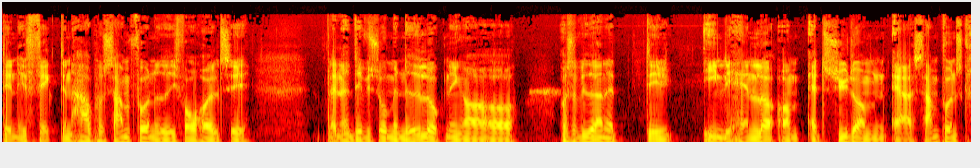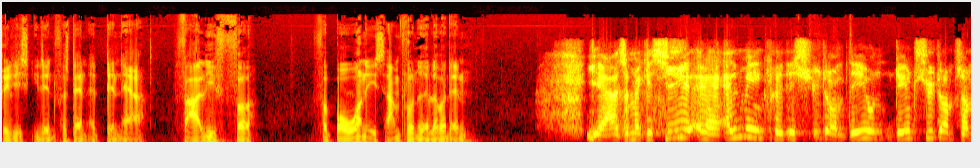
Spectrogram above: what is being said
den effekt, den har på samfundet i forhold til blandt andet det, vi så med nedlukninger og, og så videre, at det egentlig handler om, at sygdommen er samfundskritisk i den forstand, at den er farlig for, for borgerne i samfundet, eller hvordan? Ja, altså man kan sige, at almen kritisk sygdom, det er, jo, det er en sygdom, som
